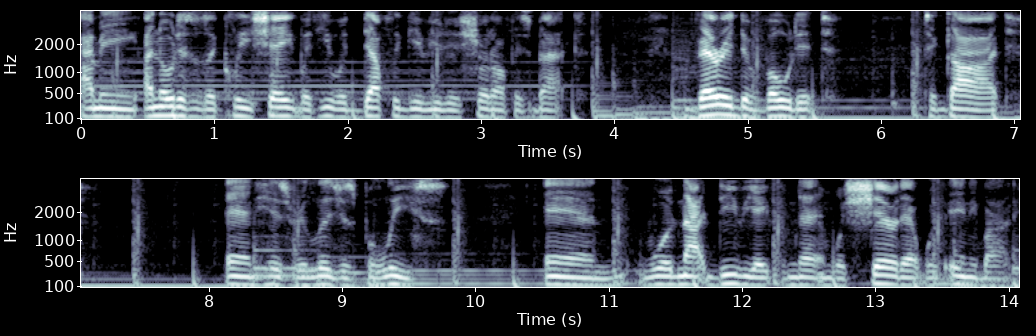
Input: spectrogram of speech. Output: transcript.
I mean, I know this is a cliche, but he would definitely give you the shirt off his back. Very devoted to God and his religious beliefs, and would not deviate from that and would share that with anybody.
